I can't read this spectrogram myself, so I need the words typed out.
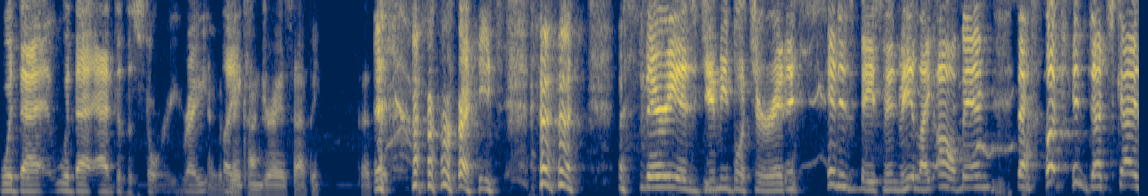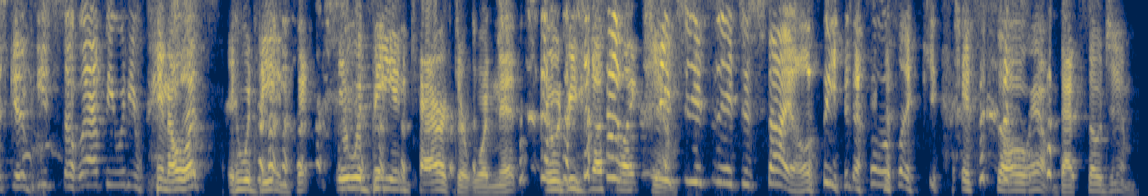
would that would that add to the story, right? It would Like make Andreas happy. That's right. there he is, Jimmy Butcher in in his basement, being like, "Oh man, that fucking Dutch guy's gonna be so happy when he." You know what? It would be in it would be in character, wouldn't it? It would be just like Jim. It's it's it's his style, you know. Like It's so. That's so Jim.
